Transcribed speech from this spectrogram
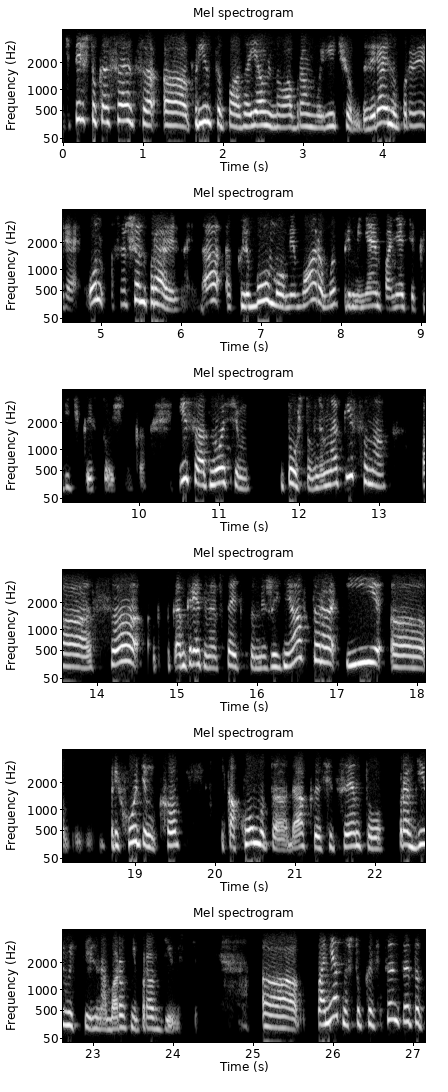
теперь, что касается принципа, заявленного Абрамом Ильичем, доверяй, но проверяй. Он совершенно правильный. Да? К любому мемуару мы применяем понятие критика источника и соотносим то, что в нем написано, с конкретными обстоятельствами жизни автора и приходим к какому-то да, коэффициенту правдивости или, наоборот, неправдивости. Э, понятно, что коэффициент этот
